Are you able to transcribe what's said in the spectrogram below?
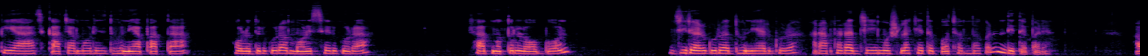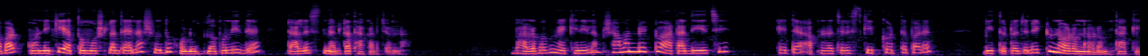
পেঁয়াজ, কাঁচামরিচ, ধনিয়া পাতা, হলুদের গুঁড়া, মরিচের গুঁড়া, স্বাদ মতো লবণ, জিরার গুঁড়া, ধনিয়ার গুঁড়া, আর আপনারা যে মশলা খেতে পছন্দ করেন দিতে পারেন। আবার অনেকে এত মশলা দেয় না, শুধু হলুদ লবণই দেয়, ডালের স্মেলটা থাকার জন্য। ভালোভাবে মেখে নিলাম, সামান্য একটু আটা দিয়েছি, এটা আপনারা চাইলে স্কিপ করতে পারেন। ভিতরটা যেন একটু নরম নরম থাকে।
